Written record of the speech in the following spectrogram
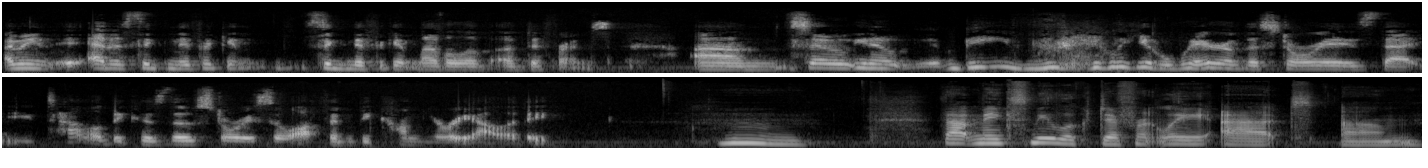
I mean, at a significant, significant level of, of difference. Um, so, you know, be really aware of the stories that you tell because those stories so often become your reality. Hmm that makes me look differently at um,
